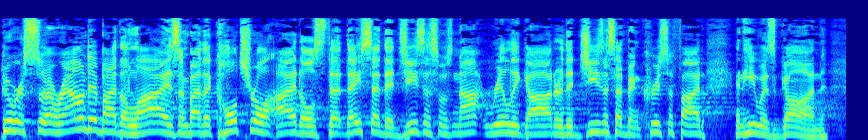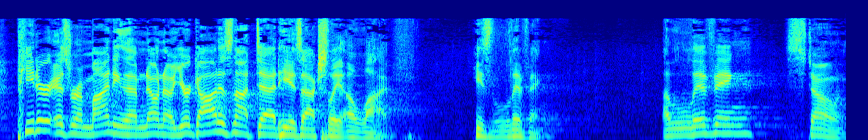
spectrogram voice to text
who were surrounded by the lies and by the cultural idols that they said that Jesus was not really God or that Jesus had been crucified and he was gone, Peter is reminding them, no, no, your God is not dead. He is actually alive. He's living. A living stone.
